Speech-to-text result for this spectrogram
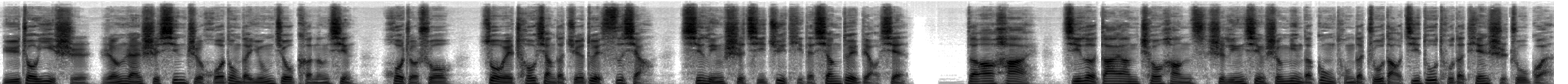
宇宙意识仍然是心智活动的永久可能性。或者说，作为抽象的绝对思想，心灵是其具体的相对表现。The All High 极乐 Dion Chohans 是灵性生命的共同的主导，基督徒的天使主管，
